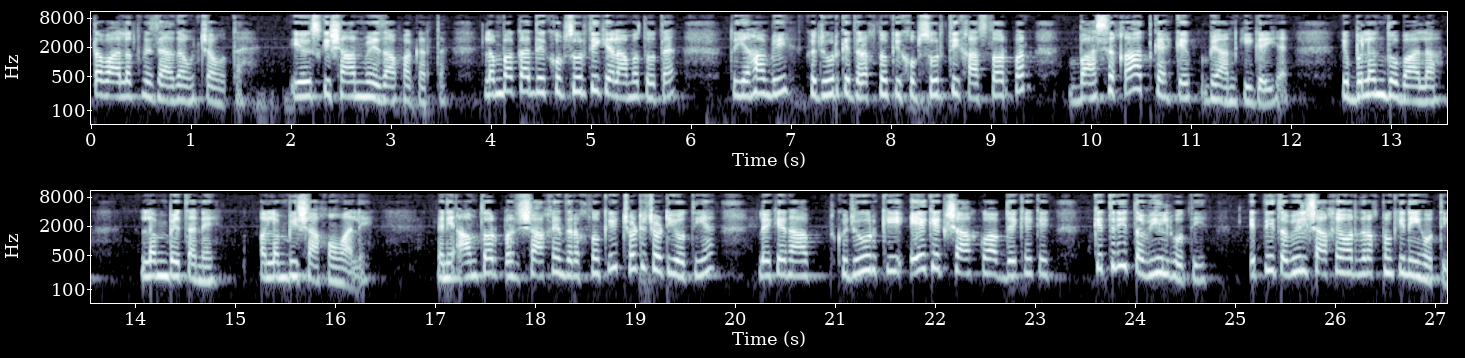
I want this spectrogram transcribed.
طوالت میں زیادہ اونچا ہوتا ہے۔ یہ اس کی شان میں اضافہ کرتا ہے۔ لمبا قد ایک خوبصورتی کی علامت ہوتا ہے۔ تو یہاں بھی کھجور کے درختوں کی خوبصورتی خاص طور پر باسقات کہہ کے بیان کی گئی ہے۔ کہ بلند و بالا لمبے تنے اور لمبی شاخوں والے۔ یعنی عام طور پر شاخیں درختوں کی چھوٹی چھوٹی ہوتی ہیں، لیکن آپ کھجور کی ایک ایک شاخ کو آپ دیکھیں کہ کتنی طویل ہوتی ہے۔ اتنی طویل شاخیں اور درختوں کی نہیں ہوتی۔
